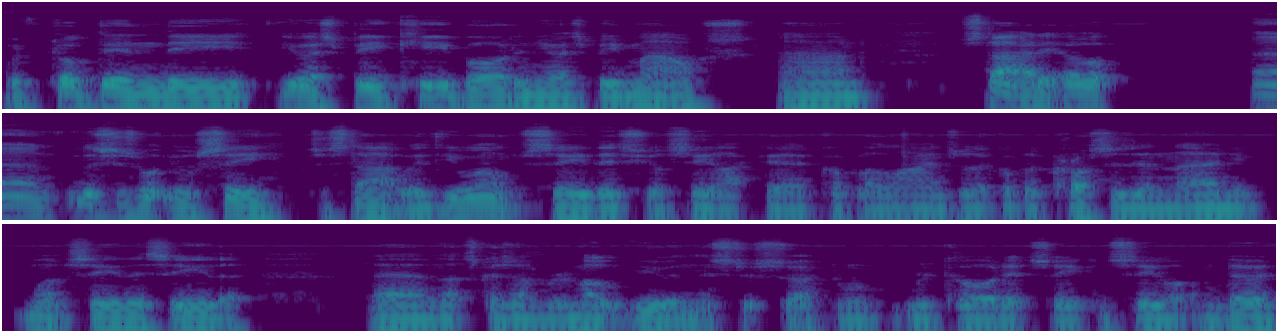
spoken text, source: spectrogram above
We've plugged in the USB keyboard and USB mouse and started it up. And this is what you'll see to start with. You won't see this, you'll see like a couple of lines with a couple of crosses in there, and you won't see this either. And that's because I'm remote viewing this just so I can record it so you can see what I'm doing.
